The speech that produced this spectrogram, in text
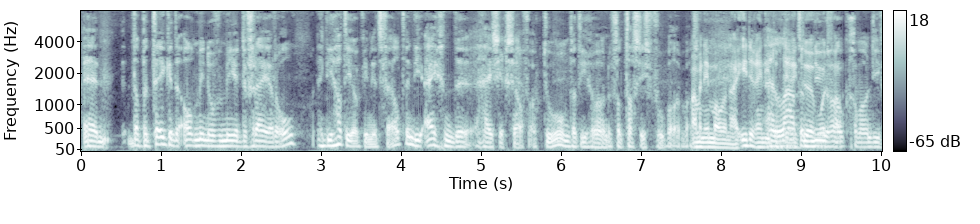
En dat betekende al min of meer de vrije rol. En die had hij ook in het veld. En die eigende hij zichzelf ook toe, omdat hij gewoon een fantastische voetballer was. Maar meneer Molenaar, iedereen die en laat directeur hem nu wordt van... ook gewoon die,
